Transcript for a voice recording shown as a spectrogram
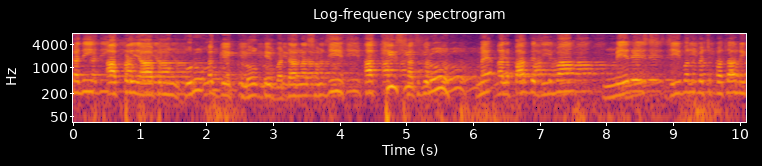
ਕਦੀ ਆਪਣੇ ਆਪ ਨੂੰ ਗੁਰੂ ਅੱਗੇ ਖਲੋ ਕੇ ਵੱਡਾ ਨਾ ਸਮਝੀ। ਆਖੀ, ਸਤਿਗੁਰੂ, ਮੈਂ ਅਲਪੱਗ ਜੀਵਾਂ। ਮੇਰੇ ਜੀਵਨ ਵਿੱਚ ਪਤਾ ਨਹੀਂ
